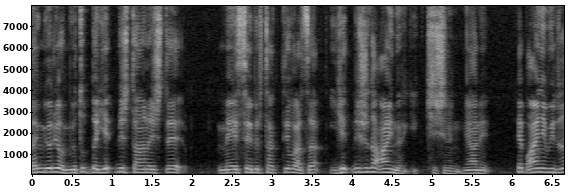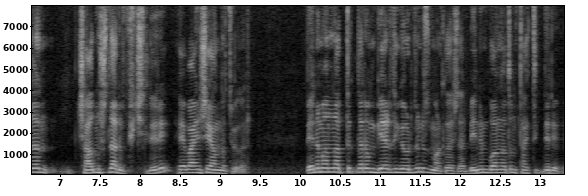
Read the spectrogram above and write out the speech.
ben görüyorum YouTube'da 70 tane işte MS1 taktiği varsa 70'i de aynı kişinin. Yani hep aynı videodan çalmışlar fikirleri. Hep aynı şeyi anlatıyorlar. Benim anlattıklarımı bir yerde gördünüz mü arkadaşlar? Benim bu anlatım taktikleri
